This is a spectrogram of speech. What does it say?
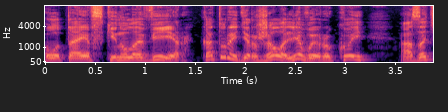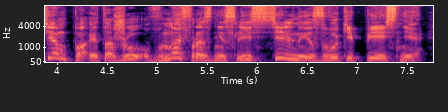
Утай вскинула веер, который держала левой рукой, а затем по этажу вновь разнеслись сильные звуки песни –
